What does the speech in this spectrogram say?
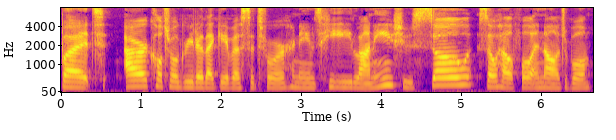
but our cultural greeter that gave us the tour, her name's Hee Lani. She was so, so helpful and knowledgeable.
